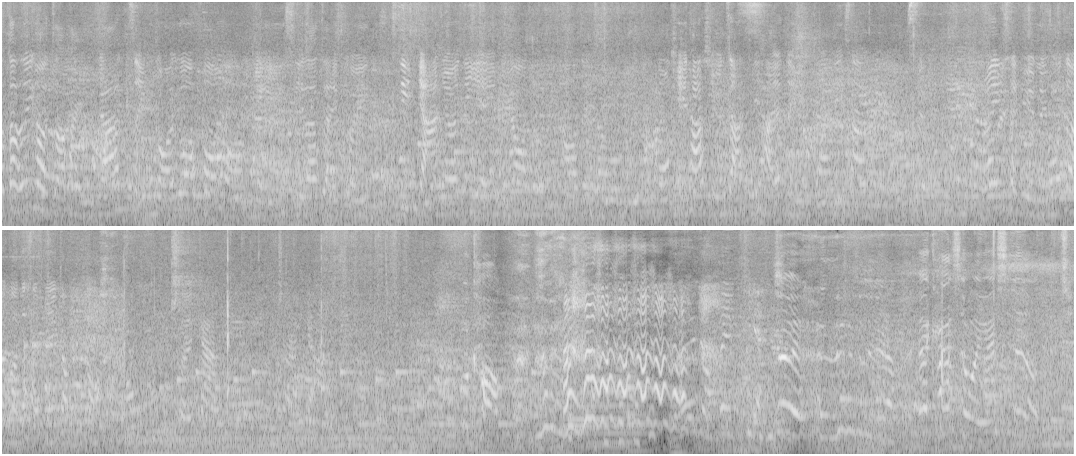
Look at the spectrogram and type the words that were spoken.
覺得呢個就係而家政改嗰個方案嘅意思啦，就係佢先揀咗一啲嘢俾我哋，然後我哋就冇其他選擇之下，一定要食啲生嘢。所以食完你，我真係覺得係咩感覺？我唔想 l 水 g e 我靠！哈哈哈哈被騙。對一開始我以為是那種橙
